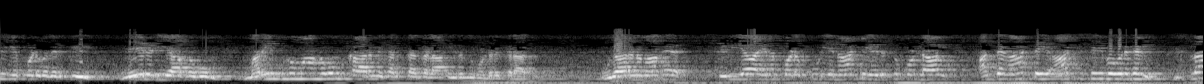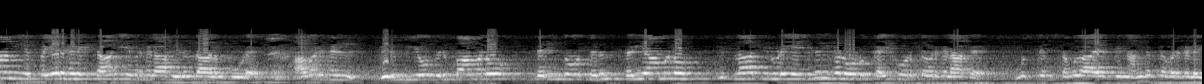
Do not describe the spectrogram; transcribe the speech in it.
செய்யப்படுவதற்கு நேரடியாகவும் மறைமுகமாகவும் காரணகர்த்தாக்களாக இருந்து கொண்டிருக்கிறார்கள். உதாரணமாக சிரியா எனப்படக்கூடிய நாட்டை எடுத்துக்கொண்டால் அந்த நாட்டை ஆட்சி செய்பவர்கள் இஸ்லாமிய பெயர்களை தாங்கியவர்களாக இருந்தாலும் கூட அவர்கள் விரும்பியோ விரும்பாமலோ தெரிந்தோ தெரியாமலோ இஸ்லாத்தினுடைய எதிரிகளோடு கைகோர்த்தவர்களாக முஸ்லிம் சமுதாயத்தின் அங்கத்தவர்களை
